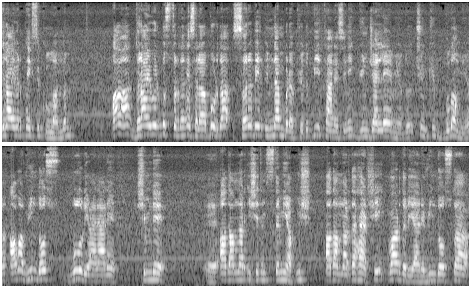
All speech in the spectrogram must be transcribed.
Driver Packs'i kullandım. Ama Driver Booster'da mesela burada sarı bir ünlem bırakıyordu. Bir tanesini güncelleyemiyordu. Çünkü bulamıyor. Ama Windows bulur yani hani şimdi e, adamlar işletim sistemi yapmış. Adamlarda her şey vardır yani Windows'ta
